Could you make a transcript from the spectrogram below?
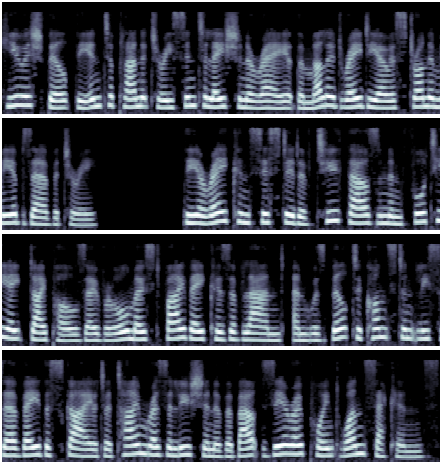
Hewish built the Interplanetary Scintillation Array at the Mullard Radio Astronomy Observatory. The array consisted of 2,048 dipoles over almost 5 acres of land, and was built to constantly survey the sky at a time resolution of about 0.1 seconds.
